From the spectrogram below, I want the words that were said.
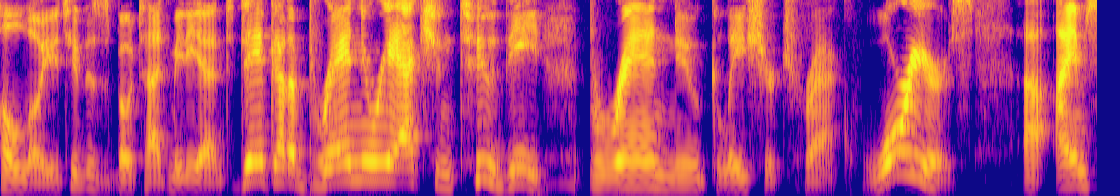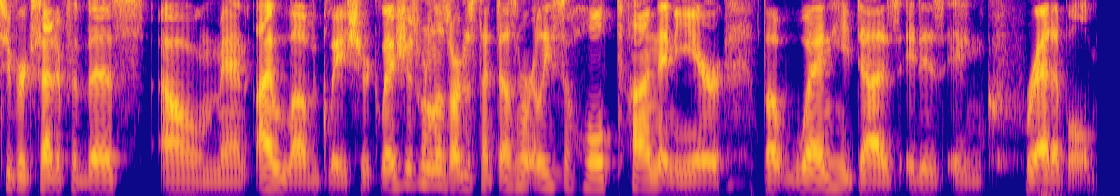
Hello YouTube, this is Bowtied Media, and today I've got a brand new reaction to the brand new Glacier track, Warriors. Uh, I am super excited for this. Oh man, I love Glacier. Glacier is one of those artists that doesn't release a whole ton in a year, but when he does, it is incredible.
